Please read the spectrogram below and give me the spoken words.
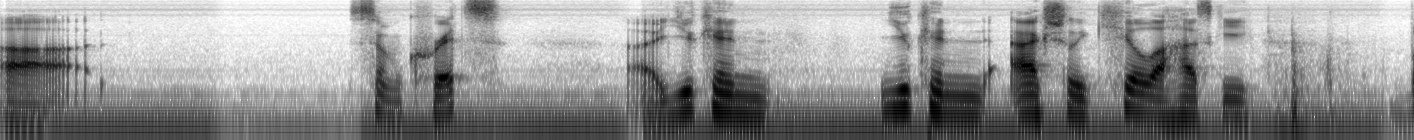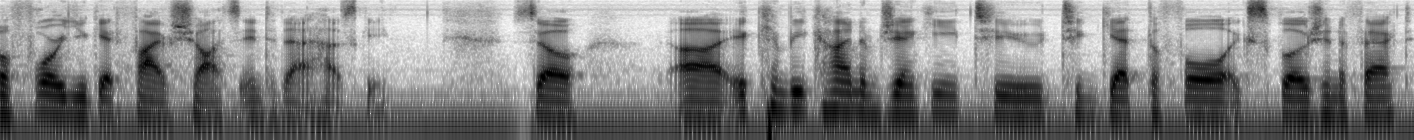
uh, some crits, uh, you can you can actually kill a husky before you get five shots into that husky. So uh, it can be kind of janky to to get the full explosion effect,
